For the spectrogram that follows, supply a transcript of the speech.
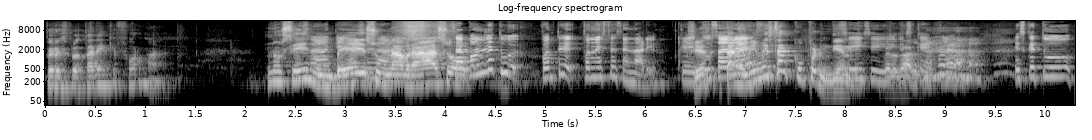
Pero explotar en qué forma? No sé, O en sea, un beso, un abrazo. O sea, ponle tú, ponte, pon este escenario. Que Sí, tú es- tan sales... a mí me está comprendiendo. Sí, sí, pero es dale. que, claro. Es que tú,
